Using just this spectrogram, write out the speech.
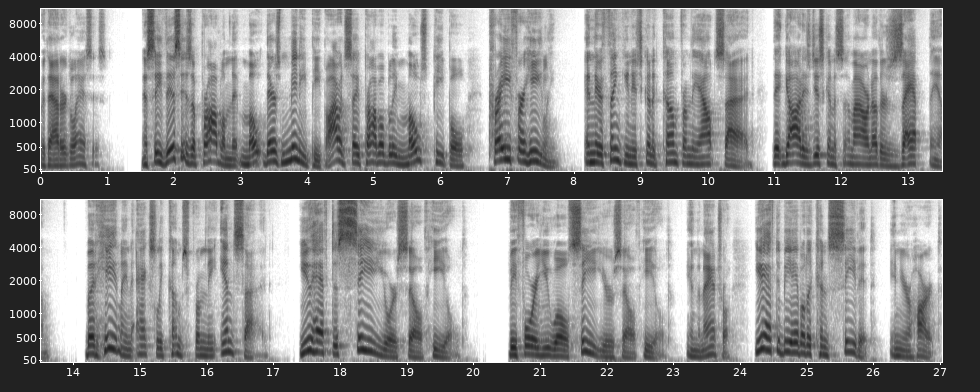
without her glasses. Now, see, this is a problem that mo- there's many people, I would say probably most people pray for healing, and they're thinking it's going to come from the outside, that God is just going to somehow or another zap them. But healing actually comes from the inside. You have to see yourself healed before you will see yourself healed in the natural. You have to be able to conceive it in your heart.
